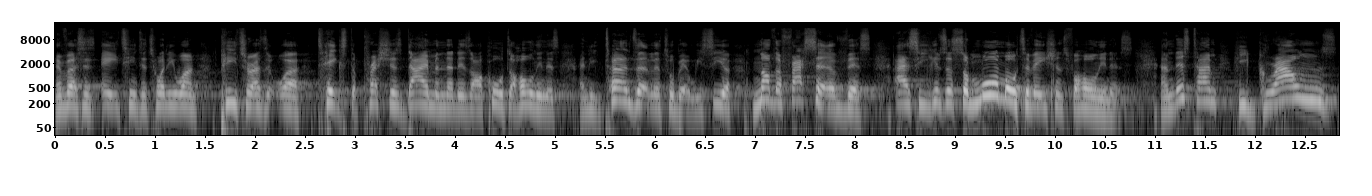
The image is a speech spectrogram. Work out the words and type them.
In verses 18 to 21, Peter, as it were, takes the precious diamond that is our call to holiness and he turns it a little bit. And we see another facet of this as he gives us some more motivations for holiness. And this time, he grounds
